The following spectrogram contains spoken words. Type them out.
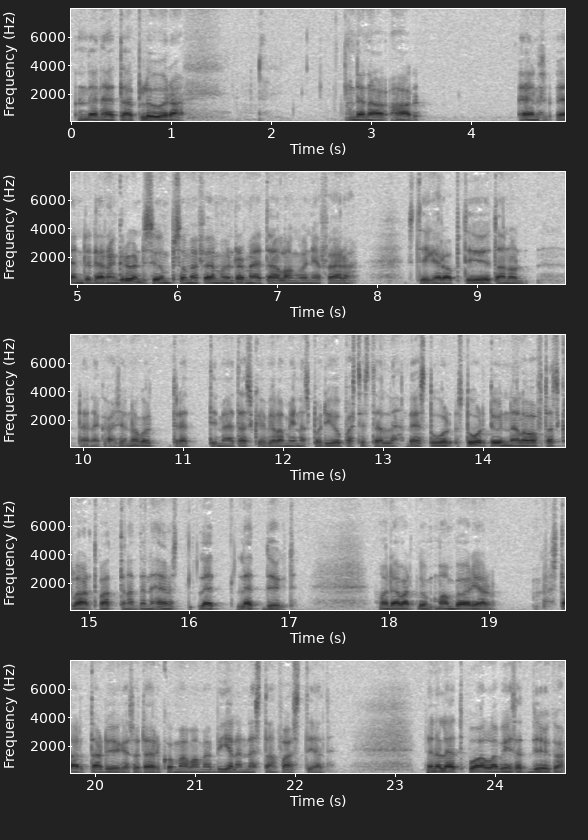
den heter Plura. Den har, har en, en, där, en grundsump som är 500 meter lång ungefär och stiger upp till ytan och den är kanske något 30 meter skulle jag vilja minnas på det djupaste stället. Det är stor, stor tunnel och oftast klart vatten, att den är hemskt lätt, lättdykt. Och där vart man börjar starta dyka så där kommer man med bilen nästan fast i att den är lätt på alla vis att dyka.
